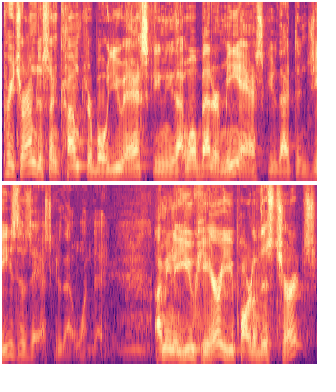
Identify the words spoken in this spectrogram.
Preacher, I'm just uncomfortable you asking me that. Well, better me ask you that than Jesus ask you that one day. I mean, are you here? Are you part of this church?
